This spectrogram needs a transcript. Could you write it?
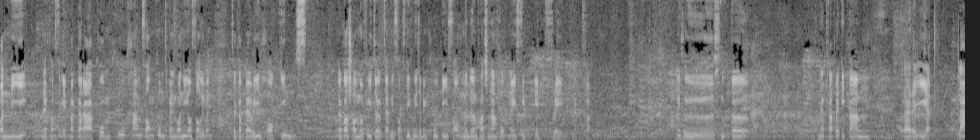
วันนี้นะครับ 11 มกราคม คู่ค่ำ2ทุ่มจะเป็นรอนนี่โอซุลลิแวนเจอกับแบร์รี่ฮอว์กินส์ แล้วก็ชอนเมอร์ฟี่เจอกับแจ็คลิซอฟสกี้คู่นี้จะเป็นคู่ตี 2 เหมือนเดิมครับชนะ 6 ใน 11 เฟรมนะครับ นี่คือสนุกเกอร์นะครับไปติดตามรายละเอียดล่า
